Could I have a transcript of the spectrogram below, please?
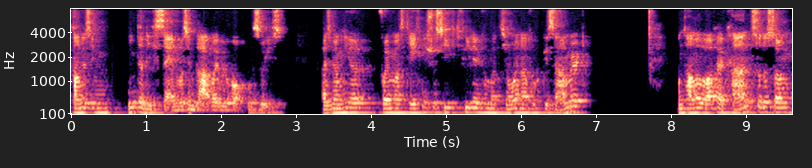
kann es eben hinderlich sein, was im Labor überhaupt nicht so ist. Also wir haben hier vor allem aus technischer Sicht viele Informationen einfach gesammelt und haben aber auch erkannt, sozusagen,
